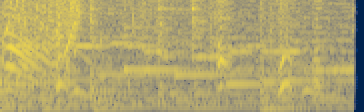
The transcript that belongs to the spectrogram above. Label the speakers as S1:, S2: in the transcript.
S1: 啊！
